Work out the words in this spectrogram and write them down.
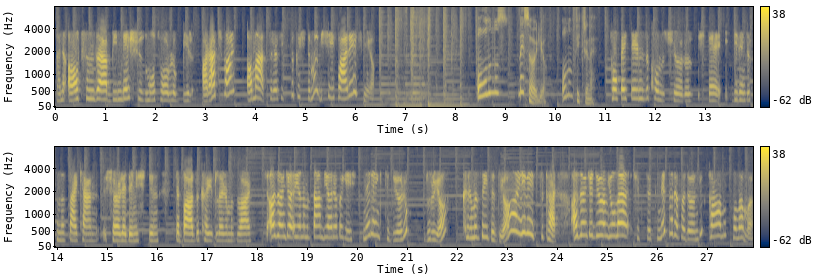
Hani altında 1500 motorluk bir araç var ama trafik sıkıştı mı bir şey ifade etmiyor. Oğlunuz ne söylüyor? Onun fikrine. Sohbetlerimizi konuşuyoruz. İşte birinci sınıftayken şöyle demiştin. İşte bazı kayıtlarımız var. İşte az önce yanımızdan bir araba geçti. Ne renkti diyorum. Duruyor. Kırmızıydı diyor. Aa evet süper. Az önce diyorum yola çıktık. Ne tarafa döndük? Sağa mı sola mı?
